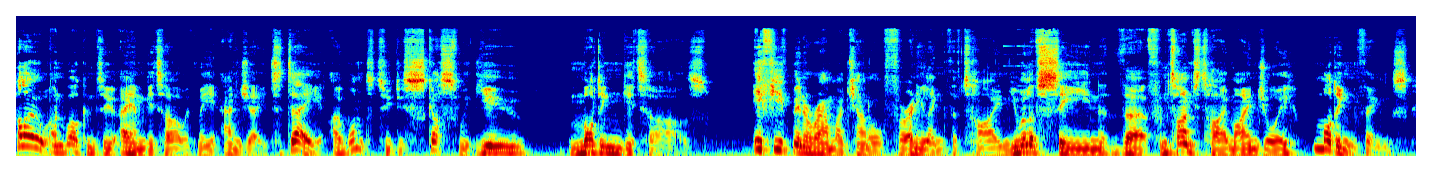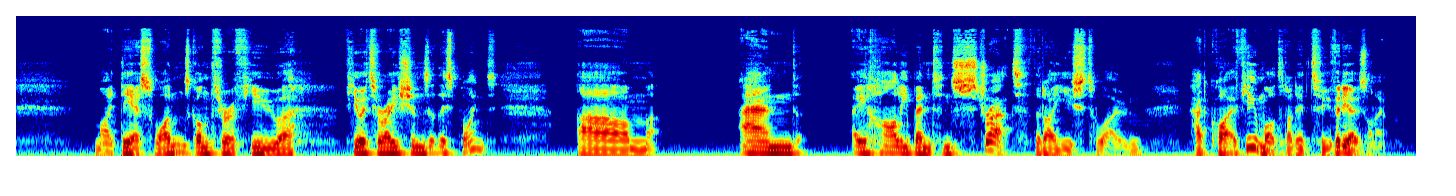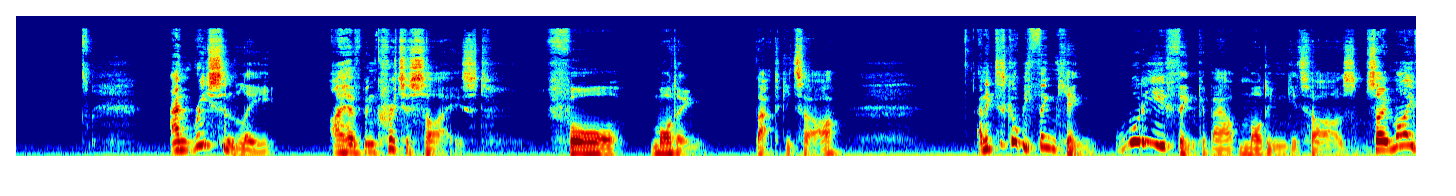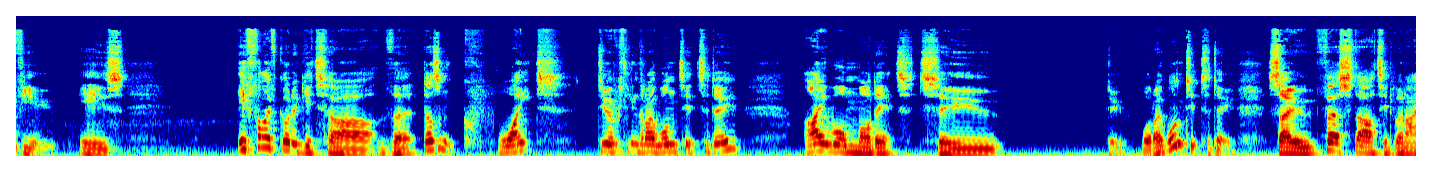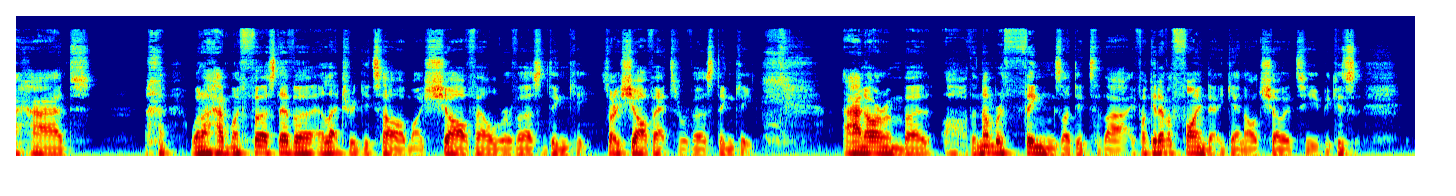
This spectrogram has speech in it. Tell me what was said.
Hello and welcome to AM Guitar with me, Anjay. Today I want to discuss with you modding guitars. If you've been around my channel for any length of time, you will have seen that from time to time I enjoy modding things. My DS1's gone through a few uh, few iterations at this point, um, and a Harley Benton Strat that I used to own had quite a few mods, and I did two videos on it. And recently, I have been criticised for modding that guitar. And it just got me thinking, what do you think about modding guitars? So my view is if I've got a guitar that doesn't quite do everything that I want it to do, I will mod it to do what I want it to do. So first started when I had when I had my first ever electric guitar, my Charvel reverse dinky. Sorry, Charvette reverse dinky. And I remember, oh, the number of things I did to that. If I could ever find it again, I'd show it to you because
